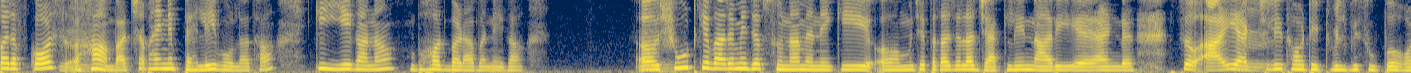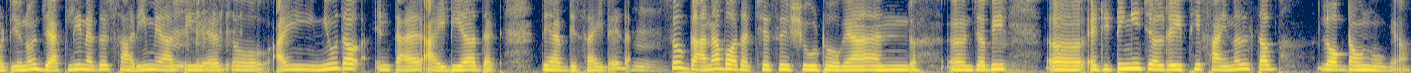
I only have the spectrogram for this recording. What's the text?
पर ऑफ़ कोर्स hmm. हाँ बादशाह भाई ने पहले ही बोला था कि ये गाना बहुत बड़ा बनेगा शूट के बारे में जब सुना मैंने कि मुझे पता चला जैकलिन आ रही है and so I actually thought it will be super hot you know Jacqueline अगर साड़ी में आती है so I knew the entire idea that they have decided so गाना बहुत अच्छे से शूट हो गया एंड जब भी एडिटिंग uh, ही चल रही थी फाइनल तब लॉकडाउन हो गया.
